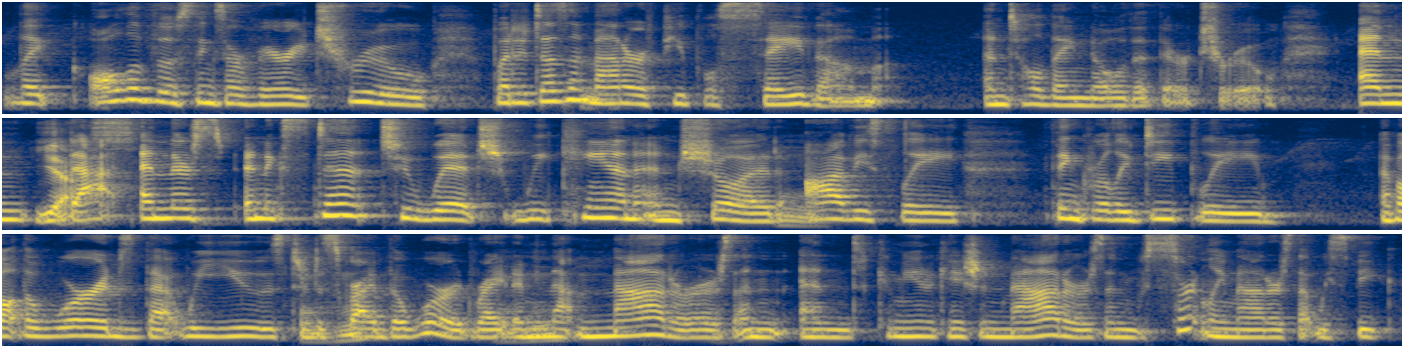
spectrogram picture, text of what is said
like all of those things are very true, but it doesn't matter if people say them until they know that they're true. And Yes. that and there's an extent to which we can and should mm. obviously think really deeply about the words that we use to mm-hmm. describe the word, right? I mean mm-hmm. that matters and and communication matters and certainly matters that we speak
